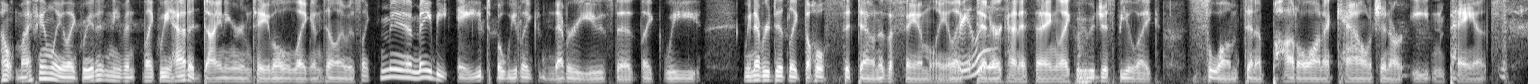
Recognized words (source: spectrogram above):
Oh, my family like we didn't even like we had a dining room table like until I was like meh, maybe eight, but we like never used it. Like we we never did like the whole sit down as a family like Really? dinner kind of thing. Like we would just be like slumped in a puddle on a couch in our eating pants.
